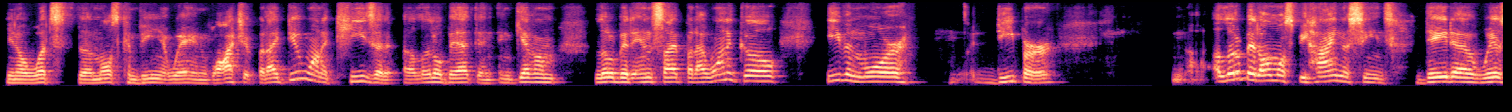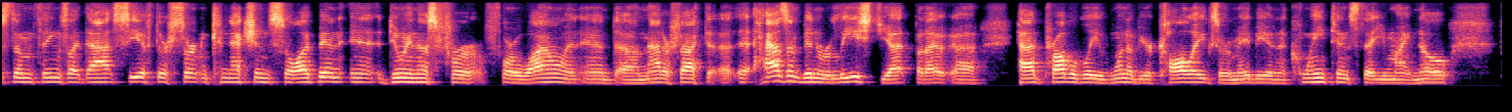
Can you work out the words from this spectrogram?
you know what's the most convenient way and watch it. But i do want to tease it a little bit and, and give them a little bit of insight but i want to go even more deeper a little bit almost behind the scenes data wisdom things like that see if there's certain connections. So i've been uh, doing this for for a while and and uh, matter of fact uh, it hasn't been released yet but i uh, had probably one of your colleagues or maybe an acquaintance that you might know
